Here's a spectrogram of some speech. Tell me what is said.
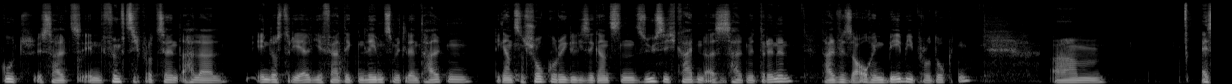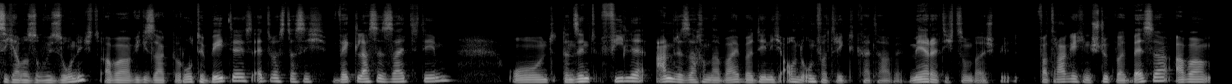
gut, ist halt in 50% aller industriell gefertigten Lebensmittel enthalten. Die ganzen Schokoriegel, diese ganzen Süßigkeiten, da ist es halt mit drinnen. Teilweise auch in Babyprodukten. Ähm, esse ich aber sowieso nicht. Aber wie gesagt, rote Beete ist etwas, das ich weglasse seitdem. Und dann sind viele andere Sachen dabei, bei denen ich auch eine Unverträglichkeit habe. Meerrettich zum Beispiel. Vertrage ich ein Stück weit besser, aber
